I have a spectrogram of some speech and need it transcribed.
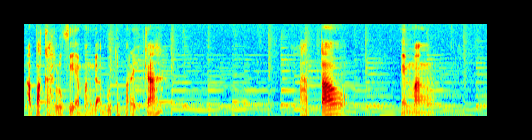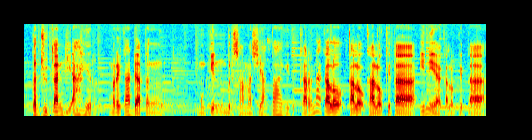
Apakah Luffy emang nggak butuh mereka? Atau memang kejutan di akhir mereka datang mungkin bersama siapa gitu karena kalau kalau kalau kita ini ya kalau kita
